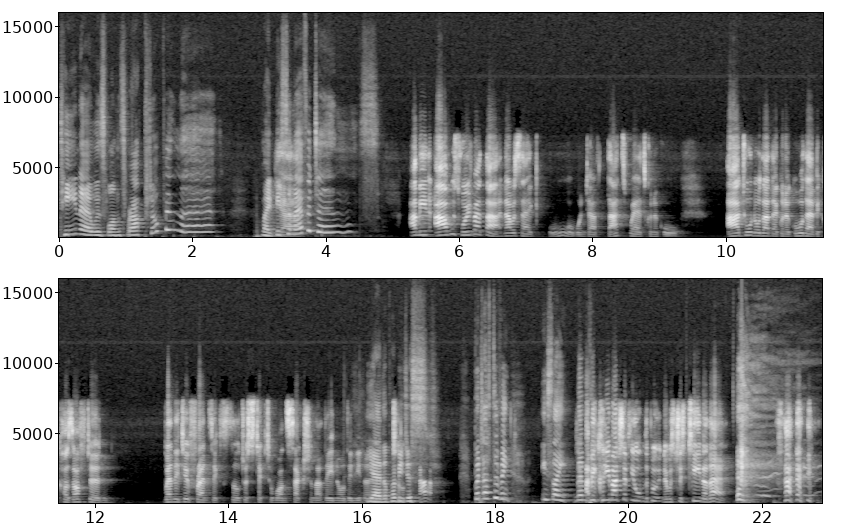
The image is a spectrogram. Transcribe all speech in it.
Tina was once wrapped up in there? Might be some evidence. I mean, I was worried about that, and I was like, "Oh, I wonder if that's where it's going to go." I don't know that they're going to go there because often when they do forensics, they'll just stick to one section that they know they need. To Yeah, they'll probably just. at. But that's the thing. He's like, they're- I mean, can you imagine if they opened the boot and it was just Tina there?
